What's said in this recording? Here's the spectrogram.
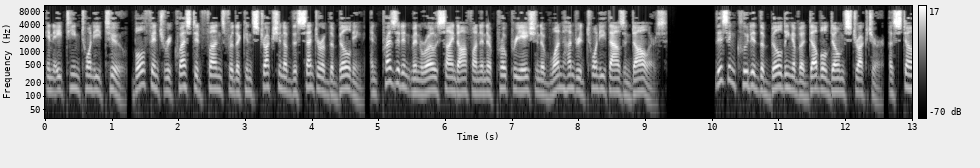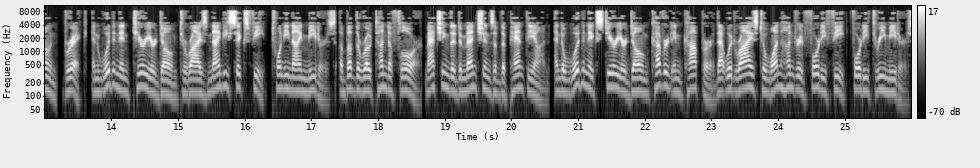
In 1822, Bulfinch requested funds for the construction of the center of the building, and President Monroe signed off on an appropriation of $120,000. This included the building of a double dome structure, a stone, brick, and wooden interior dome to rise 96 feet 29 meters above the rotunda floor matching the dimensions of the Pantheon, and a wooden exterior dome covered in copper that would rise to 140 feet 43 meters.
